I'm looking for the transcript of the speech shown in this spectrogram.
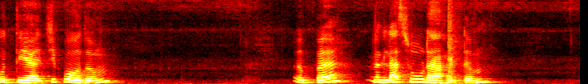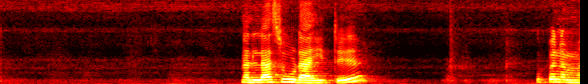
ஊற்றியாச்சு போதும். இப்போ நல்லா சூடாகட்டும். நல்லா சூடாகிட்டு இப்போ நம்ம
